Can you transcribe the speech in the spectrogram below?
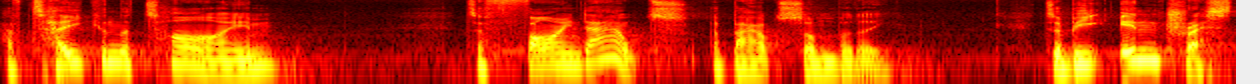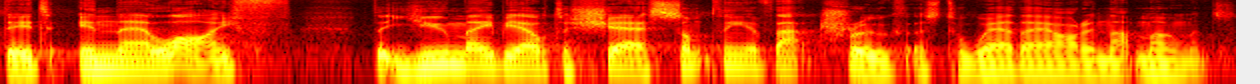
Have taken the time to find out about somebody, to be interested in their life, that you may be able to share something of that truth as to where they are in that moment.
